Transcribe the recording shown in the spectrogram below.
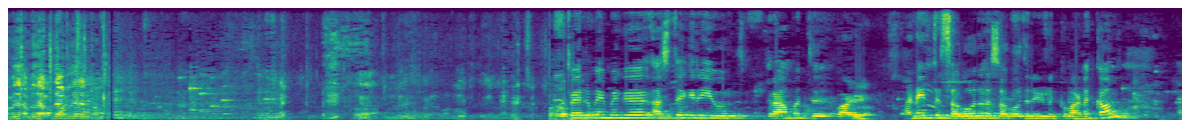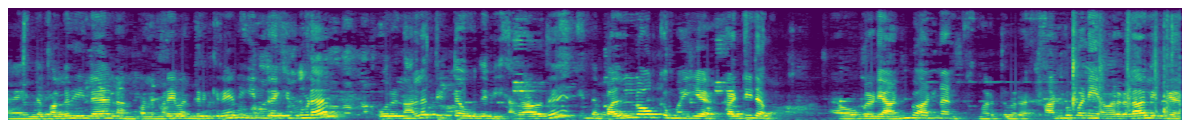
அமைதி அமைதி அமைதி அமைதி. பெருமைமிகு அஸ்தகிரியூர் கிராமத்து வாழ் அனைத்து சகோதர சகோதரிகளுக்கு வணக்கம். இந்த பகுதியில் நான் பலமுறை வந்திருக்கிறேன். இன்றைக்கு கூட ஒரு நலத்திட்ட உதவி அதாவது இந்த பல்நோக்கு மைய கட்டிடம் உங்களுடைய அன்பு அண்ணன் மருத்துவர் அன்புமணி அவர்களால் இங்கே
